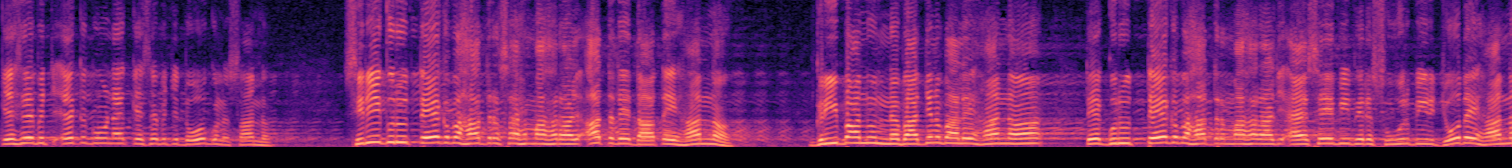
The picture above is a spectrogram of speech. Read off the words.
ਕਿਸੇ ਵਿੱਚ ਇੱਕ ਗੁਣ ਹੈ, ਕਿਸੇ ਵਿੱਚ ਦੋ ਗੁਣ ਸਨ। ਸ੍ਰੀ ਗੁਰੂ ਤੇਗ ਬਹਾਦਰ ਸਾਹਿਬ ਮਹਾਰਾਜ ਅਤ ਦੇ ਦਾਤੇ ਹਨ। ਗਰੀਬਾਂ ਨੂੰ ਨਿਵਾਜਣ ਵਾਲੇ ਹਨ ਤੇ ਗੁਰੂ ਤੇਗ ਬਹਾਦਰ ਮਹਾਰਾਜ ਐਸੇ ਵੀ ਫਿਰ ਸੂਰਬੀਰ ਯੋਧੇ ਹਨ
